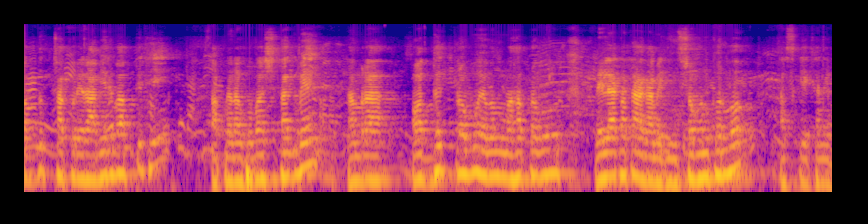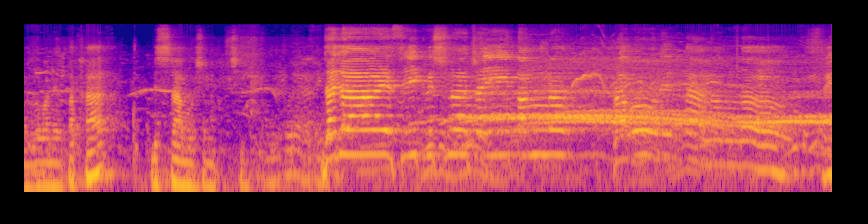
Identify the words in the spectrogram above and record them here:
অদ্ভুত ঠাকুরের আবির্ভাব তিথি আপনারা উপবাস থাকবেন। আমরা অদ্বৈত প্রভু এবং মহাপ্রভুর লীলা কথা আগামী দিন শ্রবণ করব। আজকে এখানে ভগবানের কথা বিশ্রাম ঘোষণা করছি। জয় জয় শ্রীকৃষ্ণ চৈতন্য প্রভু নিত্যানন্দ। শ্রী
